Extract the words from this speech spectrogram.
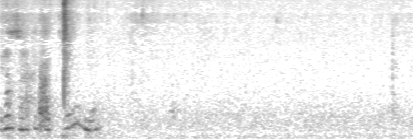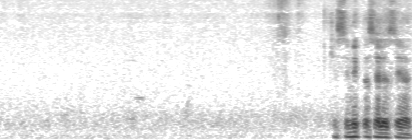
Biraz hareket ettirelim Kesinlikle SLS'yi aç.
